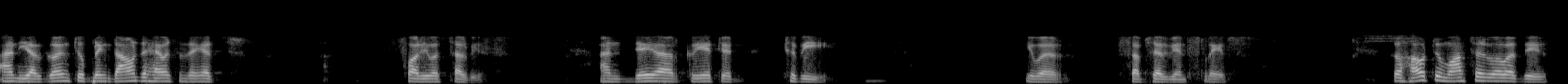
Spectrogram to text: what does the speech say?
And you are going to bring down the heavens and the earth for your service. And they are created to be your subservient slaves. So, how to master over this?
